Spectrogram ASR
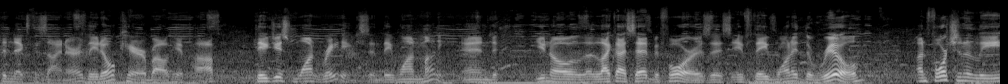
the next designer. They don't care about hip hop. They just want ratings and they want money. And you know, like I said before, is this if they wanted the real, unfortunately,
